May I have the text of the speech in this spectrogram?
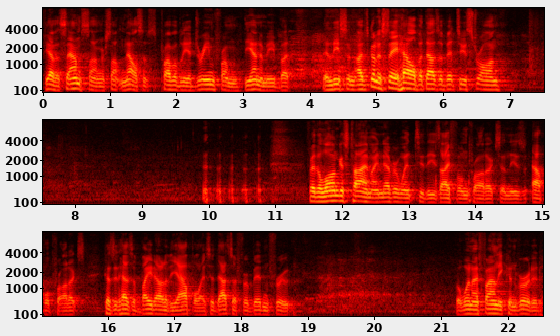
If you have a Samsung or something else, it's probably a dream from the enemy, but at least in, I was going to say hell, but that was a bit too strong. For the longest time, I never went to these iPhone products and these Apple products because it has a bite out of the apple. I said, that's a forbidden fruit. but when I finally converted,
